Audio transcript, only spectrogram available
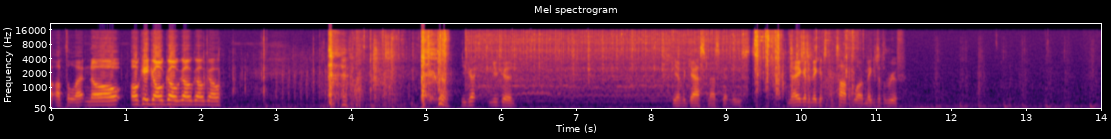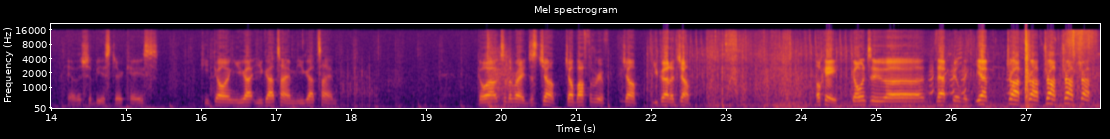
up the left. No. Okay, go, go, go, go, go. you got. You're good. You have a gas mask at least. Now you gotta make it to the top floor. Make it to the roof. Yeah, there should be a staircase. Keep going. You got. You got time. You got time. Go out to the right. Just jump. Jump off the roof. Jump. You gotta jump. Okay, go into uh, that building. Yep. Drop, drop, drop, drop, drop.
